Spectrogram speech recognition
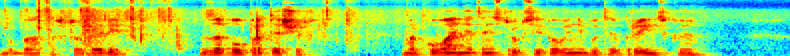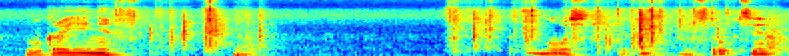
Бо багато хто взагалі забув про те, що маркування та інструкції повинні бути українською в Україні. Ну, ось така інструкція.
